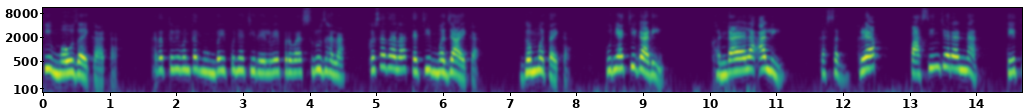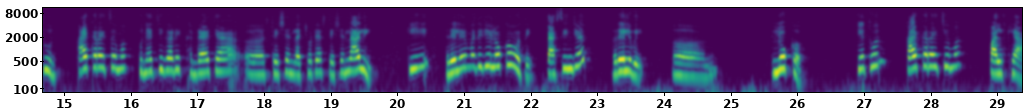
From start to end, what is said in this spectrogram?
ती मौज आहे का आता. आता तुम्ही म्हणताल मुंबई पुण्याची रेल्वे प्रवास सुरू झाला. कसा झाला? त्याची मजा आहे का गंमत आहे का पुण्याची गाडी खंडाळ्याला आली का सगळ्या पासिंजरांना तेथून? काय करायचं मग? पुण्याची गाडी खंडाळ्याच्या स्टेशनला छोट्या स्टेशनला आली की रेल्वेमध्ये जे लोक होते पॅसेंजर रेल्वे लोक तेथून काय करायचे मग? पालख्या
